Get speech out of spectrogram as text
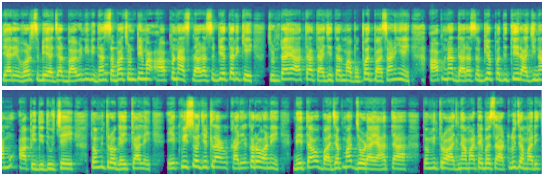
ત્યારે વર્ષ બે હજાર બાવીસની વિધાનસભા ચૂંટણીમાં આપના ધારાસભ્ય તરીકે ચૂંટાયા હતા. તાજેતરમાં ભૂપત ભાસાણીએ આપના ધારાસભ્ય પદથી રાજીનામું આપી દીધું છે. તો મિત્રો ગઈકાલે એકવીસો જેટલા કાર્યકરો અને નેતાઓ ભાજપમાં જોડાયા હતા. તો મિત્રો આજના માટે બસ આટલું જ. અમારી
